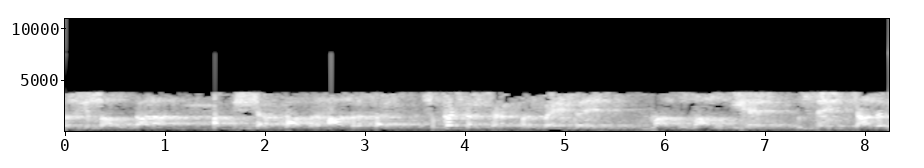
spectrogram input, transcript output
رضی اللہ تعالیٰ اپنی شرکتا پر ہاتھ رکھ کر سکڑ کر سڑک پر بیٹھ گئے۔ ماں تو ماں ہوتی ہے، اس نے چادر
